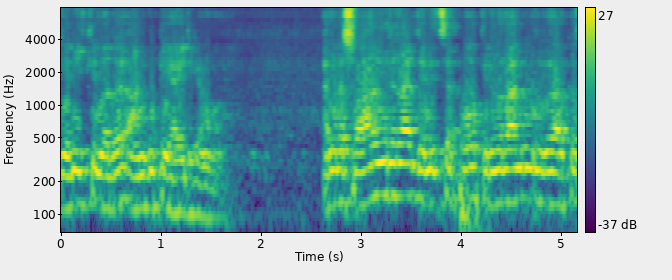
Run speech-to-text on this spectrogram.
ജനിക്കുന്നത് ആൺകുട്ടിയായിരിക്കണമെന്ന് അങ്ങനെ സ്വാതന്ത്ര്യനാൾ ജനിച്ചപ്പോൾ തിരുവിതാംകൂറുകാർക്ക്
